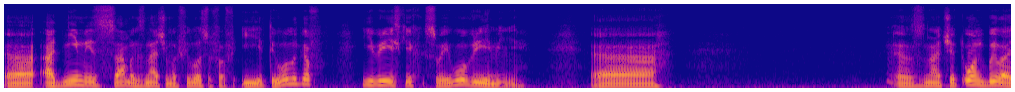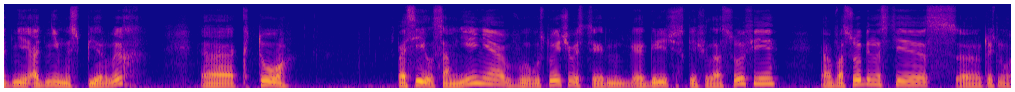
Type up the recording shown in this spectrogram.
одним из самых значимых философов и теологов еврейских своего времени. Э, значит, он был одни, одним из первых, э, кто посеял сомнения в устойчивости греческой философии, а в особенности, с, э, то есть, ну,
